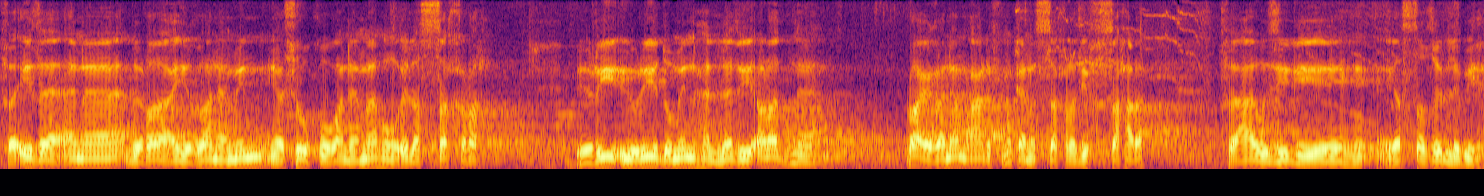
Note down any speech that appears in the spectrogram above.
فإذا أنا براعي غنم يسوق غنمه إلى الصخرة يريد منها الذي أردنا راعي غنم عارف مكان الصخرة دي في الصحراء فعاوز يجي إيه يستظل بها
